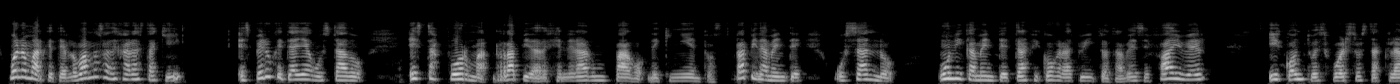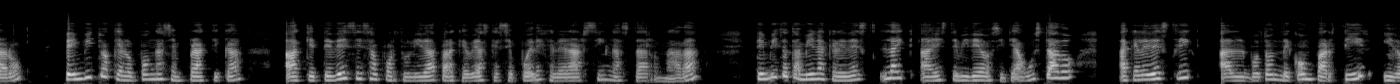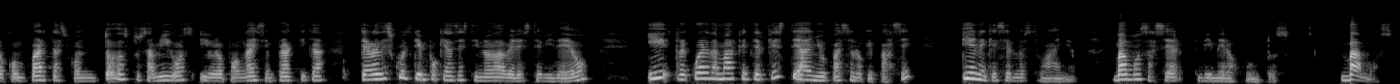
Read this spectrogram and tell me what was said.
Bueno, marketer, lo vamos a dejar hasta aquí. Espero que te haya gustado esta forma rápida de generar un pago de 500 rápidamente usando únicamente tráfico gratuito a través de Fiverr y con tu esfuerzo, está claro. Te invito a que lo pongas en práctica, a que te des esa oportunidad para que veas que se puede generar sin gastar nada. Te invito también a que le des like a este video si te ha gustado, a que le des clic al botón de compartir y lo compartas con todos tus amigos y lo pongáis en práctica. Te agradezco el tiempo que has destinado a ver este video. Y recuerda, marketer, que este año, pase lo que pase, tiene que ser nuestro año. Vamos a hacer dinero juntos. ¡Vamos!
